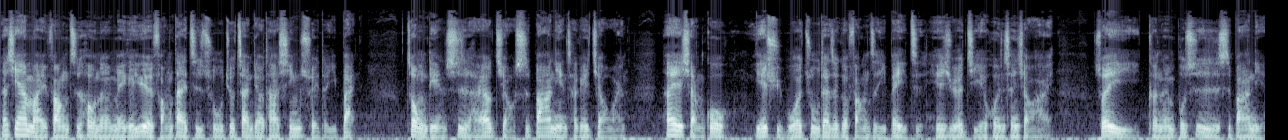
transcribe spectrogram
那现在买房之后呢，每个月房贷支出就占掉他薪水的一半。重点是还要缴十八年才可以缴完。他也想过，也许不会住在这个房子一辈子，也许会结婚生小孩，所以可能不是十八年。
